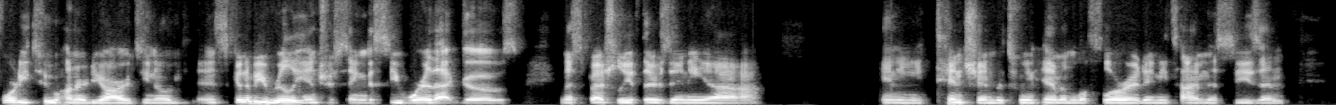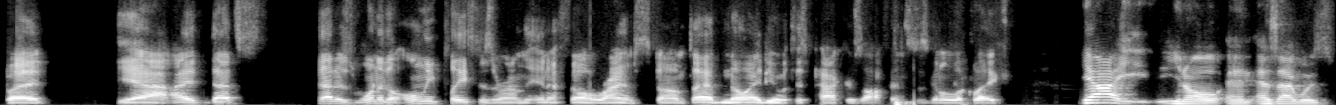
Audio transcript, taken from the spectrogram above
4,200 yards. You know, it's going to be really interesting to see where that goes, and especially if there's any uh, any tension between him and LaFleur at any time this season. But yeah, I that's that is one of the only places around the NFL where I am stumped. I have no idea what this Packers offense is going to look like. Yeah, you know, and as I was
